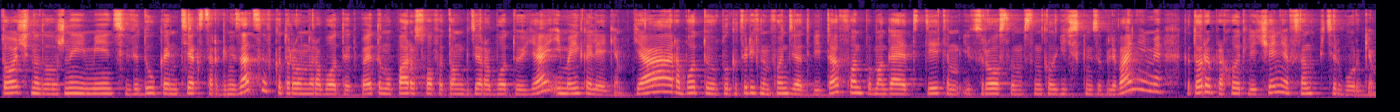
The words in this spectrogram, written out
точно должны иметь в виду контекст организации, в которой он работает, поэтому пару слов о том, где работаю я и мои коллеги. Я работаю в благотворительном фонде Адвита. Фонд помогает детям и взрослым с онкологическими заболеваниями, которые проходят лечение в Санкт-Петербурге.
